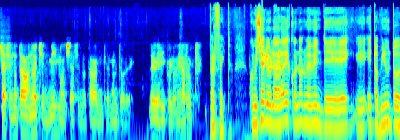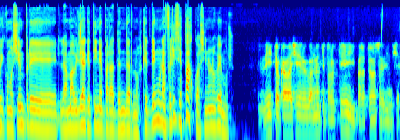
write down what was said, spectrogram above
ya se notaba anoche mismo, ya se notaba el incremento de, de vehículos en la ruta. Perfecto. Comisario, le agradezco enormemente eh, estos minutos y como siempre la amabilidad que tiene para atendernos. Que tenga una felices Pascua si no nos vemos. Listo, caballero, igualmente para usted y para toda su audiencia.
